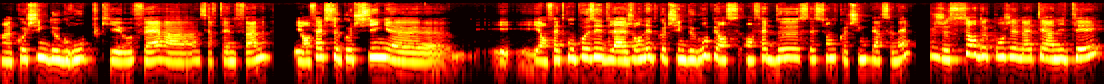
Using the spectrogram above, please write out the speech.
un, coaching de groupe qui est offert à certaines femmes. Et en fait, ce coaching et, en fait composé de la journée de coaching de groupe et en, fait deux sessions de coaching personnel. Je sors de congé maternité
